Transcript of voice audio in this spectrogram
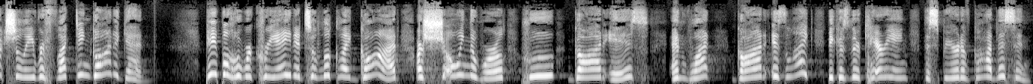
actually reflecting God again. People who were created to look like God are showing the world who God is and what God is like because they're carrying the Spirit of God. Listen,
